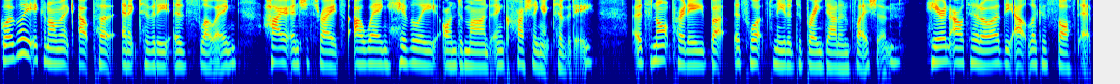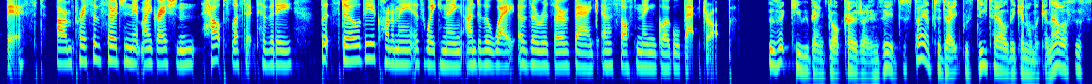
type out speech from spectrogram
Globally, economic output and activity is slowing. Higher interest rates are weighing heavily on demand and crushing activity. It's not pretty, but it's what's needed to bring down inflation. Here in Aotearoa, the outlook is soft at best. Our impressive surge in net migration helps lift activity, but still the economy is weakening under the weight of the Reserve Bank and a softening global backdrop. Visit kiwibank.co.nz to stay up to date with detailed economic analysis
